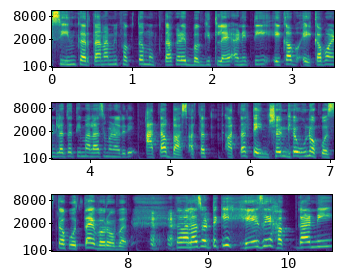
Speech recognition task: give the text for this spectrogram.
सीन करताना मी फक्त मुक्ताकडे बघितलंय आणि ती एका एका पॉईंटला तर ती मला असं म्हणत होती आता बस आता आता टेन्शन घेऊ नकोस तर होत आहे बरोबर. तर मला असं वाटतं की हे जे हक्कानी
